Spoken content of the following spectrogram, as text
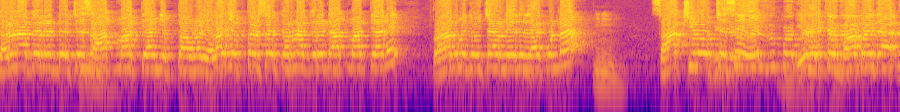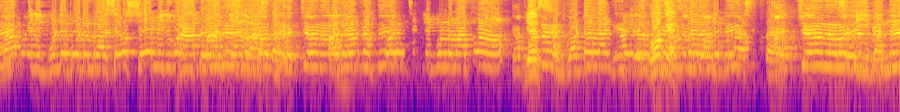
కరుణాకర్ రెడ్డి వచ్చేసి ఆత్మహత్య అని చెప్తా ఉన్నాడు. ఎలా చెప్తాడు సార్ కరుణాకర్ రెడ్డి ఆత్మహత్య అని? ప్రాథమిక విచారణ ఏది లేకుండా సాక్షిలో వచ్చేసి ఏదైతే బాబాయ్. బాబాయ్ గుండెపోటును రాశారో సేమ్ ఇది కూడా ఆత్మహత్య అని రాస్తారు. మాత్రం. గొడ్డలాంటి ఇవన్నీ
